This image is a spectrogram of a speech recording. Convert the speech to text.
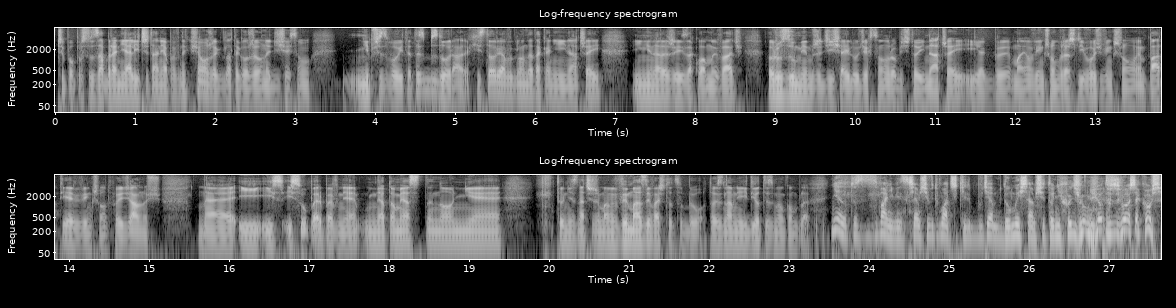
czy, po prostu zabraniali czytania pewnych książek, dlatego że one dzisiaj są nieprzyzwoite. To jest bzdura. Historia wygląda tak, a nie inaczej i nie należy jej zakłamywać. Rozumiem, że dzisiaj ludzie chcą robić to inaczej i jakby mają większą wrażliwość, większą empatię, większą odpowiedzialność e, i, i, i super pewnie. Natomiast no nie, to nie znaczy, że mamy wymazywać to, co było. To jest dla mnie idiotyzmem kompletnym. Nie, no to jest zwanie, więc chciałem się wytłumaczyć. Kiedy powiedziałem domyślam się, to nie chodziło mi o to, że masz jakąś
